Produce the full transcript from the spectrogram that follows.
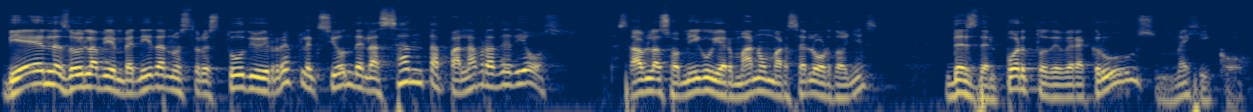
Bien, les doy la bienvenida a nuestro estudio y reflexión de la Santa Palabra de Dios. Les habla su amigo y hermano Marcelo Ordóñez desde el puerto de Veracruz, México.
